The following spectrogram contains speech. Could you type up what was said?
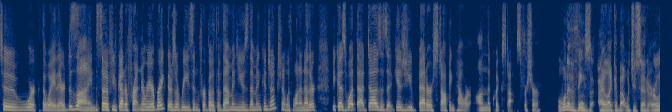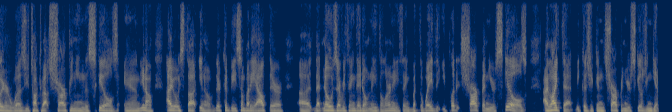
to work the way they're designed. So if you've got a front and a rear brake, there's a reason for both of them and use them in conjunction with one another because what that does is it gives you better stopping power on the quick stops for sure. Well, one of the things I like about what you said earlier was you talked about sharpening the skills. And, you know, I always thought, you know, there could be somebody out there uh, that knows everything. They don't need to learn anything. But the way that you put it, sharpen your skills, I like that because you can sharpen your skills. You can get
